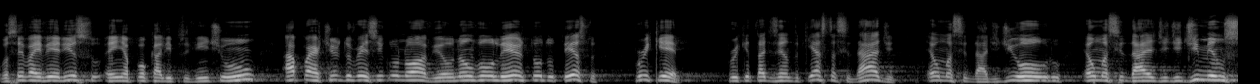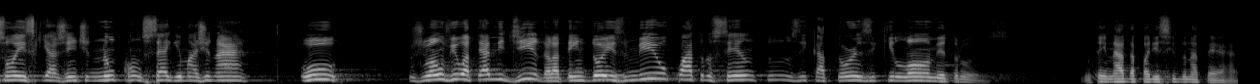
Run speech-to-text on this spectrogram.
Você vai ver isso em Apocalipse 21, a partir do versículo 9. Eu não vou ler todo o texto, por quê? Porque está dizendo que esta cidade é uma cidade de ouro, é uma cidade de dimensões que a gente não consegue imaginar. O João viu até a medida, ela tem 2.414 quilômetros. Não tem nada parecido na Terra.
